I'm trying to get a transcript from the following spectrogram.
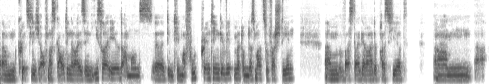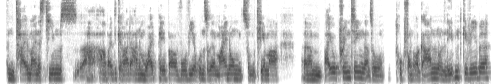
ähm, kürzlich auf einer Scouting-Reise in Israel, da haben wir uns äh, dem Thema Foodprinting gewidmet, um das mal zu verstehen, ähm, was da gerade passiert. Ähm, ein Teil meines Teams arbeitet gerade an einem White Paper, wo wir unsere Meinung zum Thema ähm, Bioprinting, also Druck von Organen und Lebendgewebe,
